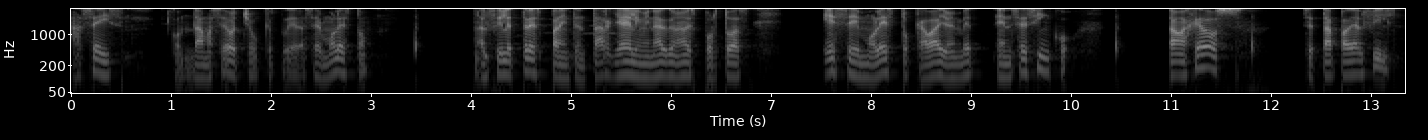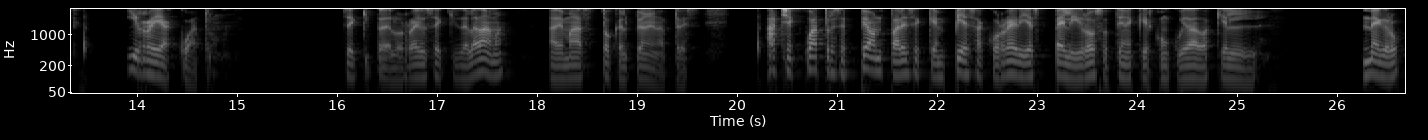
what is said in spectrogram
A6 con dama C8 que pudiera ser molesto. Alfil E3 para intentar ya eliminar de una vez por todas ese molesto caballo en, en C5. Dama G2 se tapa de alfil y rey A4. Se quita de los rayos X de la dama. Además toca el peón en A3. H4, ese peón parece que empieza a correr y es peligroso. Tiene que ir con cuidado aquí el negro.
